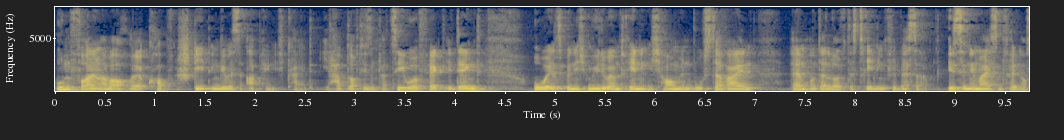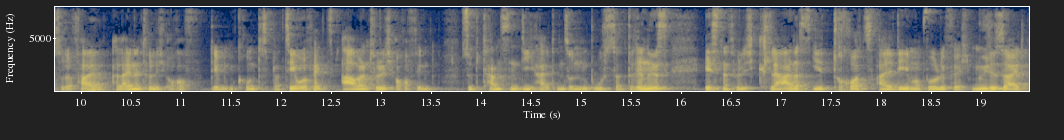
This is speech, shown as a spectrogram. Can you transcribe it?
und vor allem aber auch euer Kopf steht in gewisser Abhängigkeit. Ihr habt auch diesen Placebo-Effekt. Ihr denkt, oh, jetzt bin ich müde beim Training, ich hau mir einen Booster rein ähm, und dann läuft das Training viel besser. Ist in den meisten Fällen auch so der Fall. Allein natürlich auch auf dem Grund des Placebo-Effekts, aber natürlich auch auf den Substanzen, die halt in so einem Booster drin ist, ist natürlich klar, dass ihr trotz all dem, obwohl ihr vielleicht müde seid,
